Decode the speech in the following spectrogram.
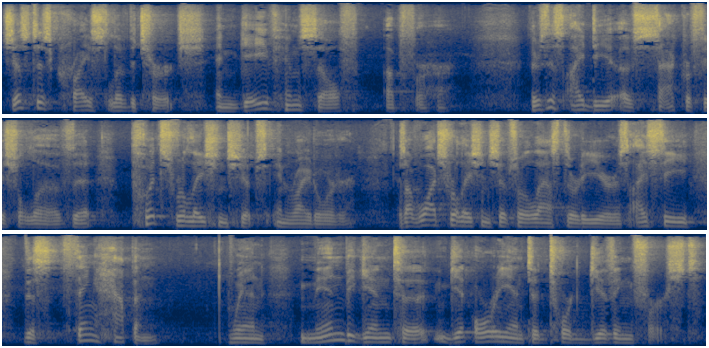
just as Christ loved the church and gave himself up for her." There's this idea of sacrificial love that puts relationships in right order. As I've watched relationships over the last 30 years, I see this thing happen when men begin to get oriented toward giving first.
